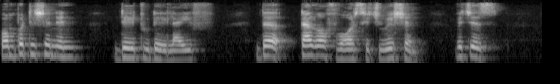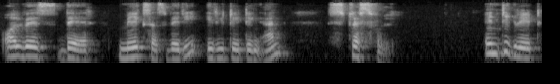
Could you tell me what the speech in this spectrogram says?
Competition in day to day life, the tug of war situation, which is always there makes us very irritating and stressful. Integrate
